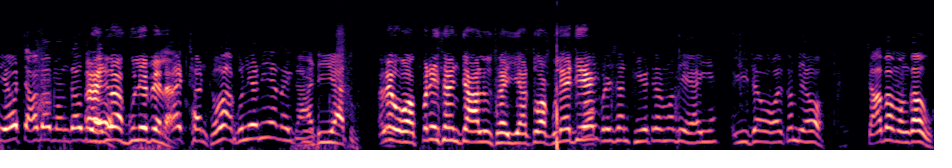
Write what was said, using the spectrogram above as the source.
બે હો ચા બે મંગાવ આજો આગુલે પેલા. આ ઠંઠો આગુલે નહીં નહીં ગાડી આ તું. અલે ઓપરેશન ચાલુ થઈ યાર તું આગુલે જે? ઓપરેશન થિયેટરમાં બે આઈ ઈ તો હોય કેમ બે હો? ચા બે મંગાવું.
